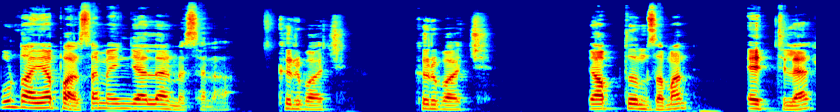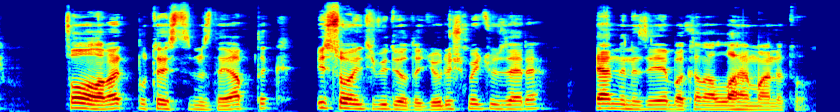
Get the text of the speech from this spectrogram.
Buradan yaparsam engeller mesela. Kırbaç, kırbaç yaptığım zaman ettiler. Son olarak bu testimizi de yaptık. Bir sonraki videoda görüşmek üzere. Kendinize iyi bakın. Allah'a emanet olun.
